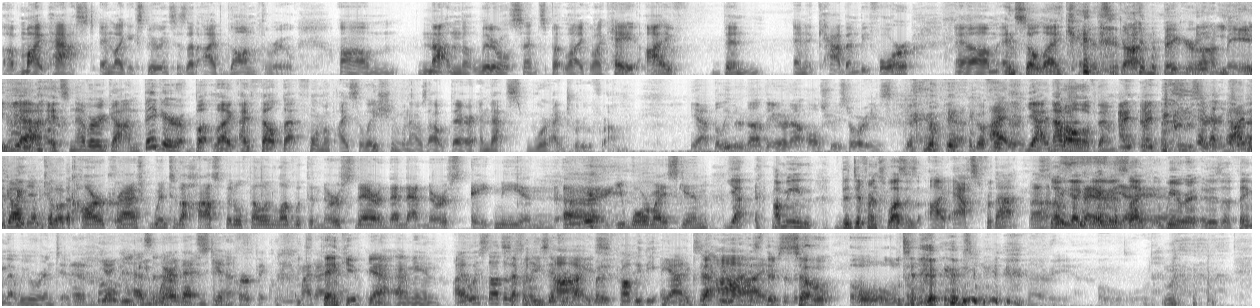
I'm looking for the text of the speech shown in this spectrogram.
of my past and like experiences that I've gone through. Um, not in the literal sense, but like like hey, I've been in a cabin before. Um, and so like It's gotten bigger on me. yeah, it's never gotten bigger, but like I felt that form of isolation when I was out there, and that's where I drew from. Yeah, believe it or not, they are not all true stories. go figure. I- Yeah, not all of them. I, I'd be concerned. I've gotten into a car crash, went to the hospital, fell in love with the nurse there, and then that nurse ate me and uh, he wore my skin. Yeah, I mean the difference was is I asked for that, so like fair, it was yeah, like yeah, yeah. we were it was a thing that we were into. And yeah, you, you wear that skin death? perfectly. might Thank add. you. Yeah, I mean I always thought there was Except something these different about eyes. it, but it's probably the yeah exactly the exactly eyes they're They're so old. Very old.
